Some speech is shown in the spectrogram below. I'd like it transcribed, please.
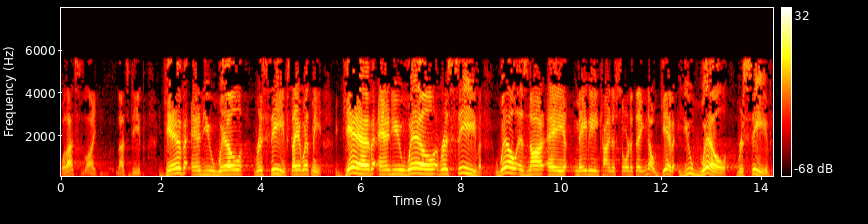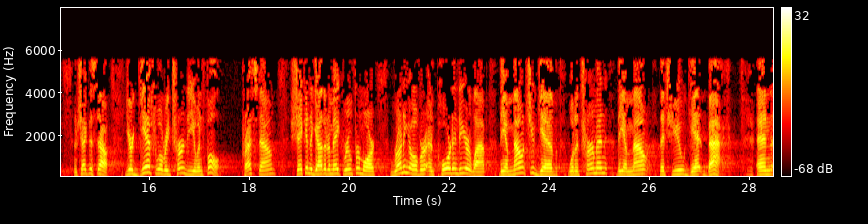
Well, that's like, that's deep. Give and you will receive. Say it with me. Give and you will receive. Will is not a maybe kind of sort of thing. No, give. You will receive. And check this out. Your gift will return to you in full. Pressed down, shaken together to make room for more, running over and poured into your lap. The amount you give will determine the amount that you get back. And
